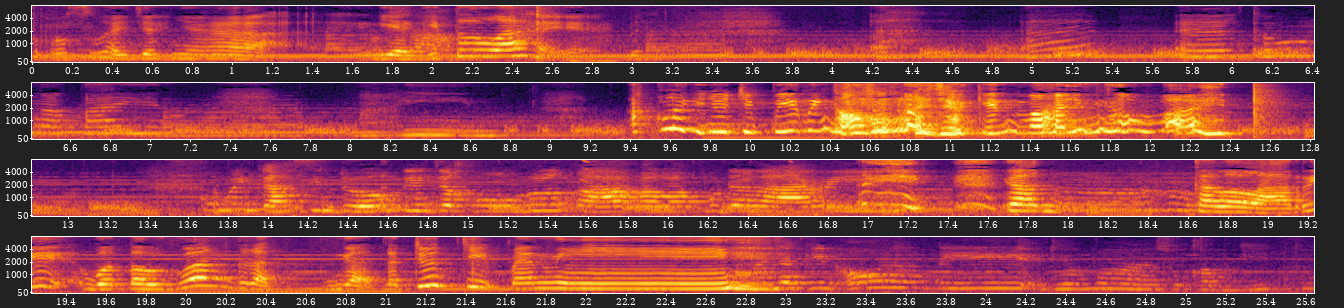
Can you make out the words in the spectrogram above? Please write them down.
terus wajahnya ya gitulah ya. Ah, ah, eh, kamu ngapain lagi nyuci piring kamu ngajakin main ngapain? Komunikasi dong diajak ngobrol kak. Kalau aku udah lari. Ya kalau lari botol gua nggak nggak kecuci Penny. Ngajakin orang ti. Dia mah suka begitu.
